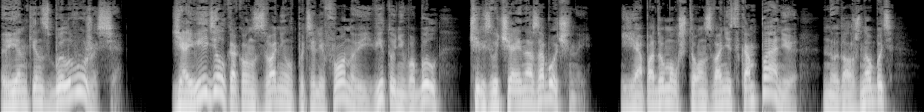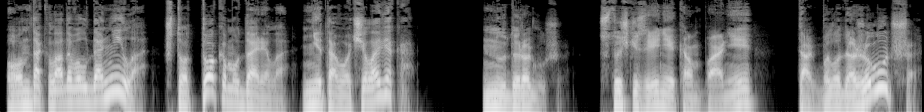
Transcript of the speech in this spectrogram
Венкинс был в ужасе. Я видел, как он звонил по телефону, и вид у него был чрезвычайно озабоченный. Я подумал, что он звонит в компанию, но, должно быть, он докладывал Данила, что током ударило не того человека. «Ну, дорогуша, с точки зрения компании, так было даже лучше»,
